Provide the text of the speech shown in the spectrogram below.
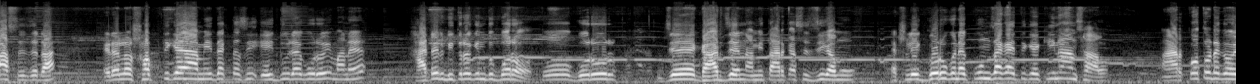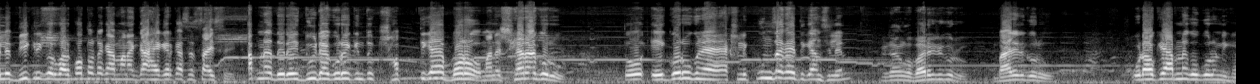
পাশে যেটা, এটা হলো সব থেকে আমি দেখতেছি এই দুইটা গরুই মানে হাটের ভিতরে কিন্তু বড়। তো গরুর যে গার্জেন আমি তার কাছে জিগামু অ্যাকচুয়ালি গরু কিনা কোন জায়গায় থেকে কিনে আনছাল, আর কত টাকা হইলে বিক্রি করব, আর কত টাকা মানে গ্রাহকের কাছে চাইছে। আপনাদের এই দুইটা গরুই কিন্তু সব থেকে বড় মানে সেরা গরু। তো এই গরু অ্যাকচুয়ালি কোন জায়গায় থেকে আনছিলেন? এটা আমার বাড়ির গরু। বাড়ির গরু। ওটাও কি আপনাকে গরু নাকি?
